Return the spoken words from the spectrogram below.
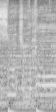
such a heart.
